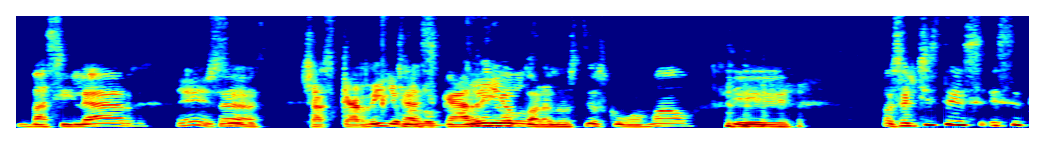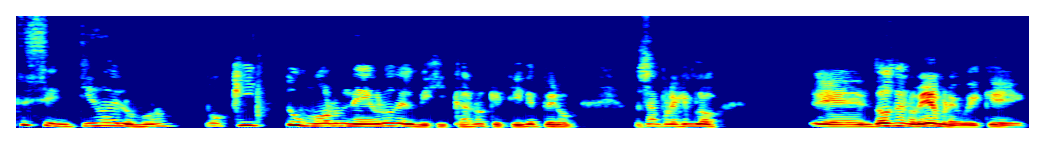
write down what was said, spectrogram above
vacilar, eh, o sea, chascarrillo, para los chascarrillo tíos. para los tíos como Mao. Eh, o sea, el chiste es, es este sentido del humor, un poquito humor negro del mexicano que tiene, pero, o sea, por ejemplo, eh, 2 de noviembre, güey, que,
